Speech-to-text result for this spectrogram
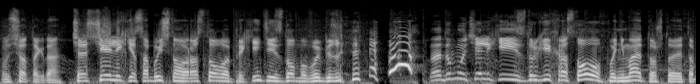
Ну все тогда. Сейчас челики с обычного Ростова, прикиньте, из дома выбежали. Ну, я думаю, челики из других Ростовов понимают то, что это,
